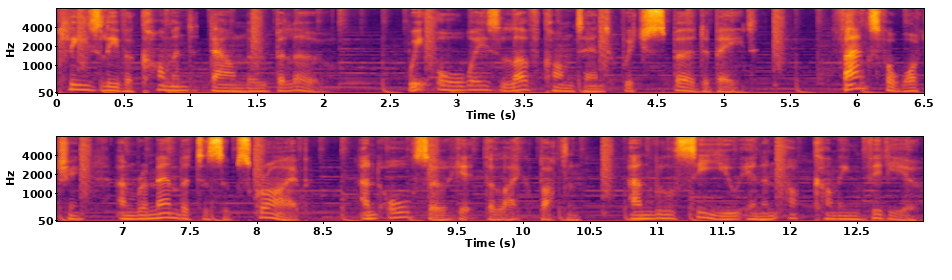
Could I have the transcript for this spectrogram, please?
please leave a comment down below. We always love content which spur debate. Thanks for watching and remember to subscribe and also hit the like button and we'll see you in an upcoming video.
